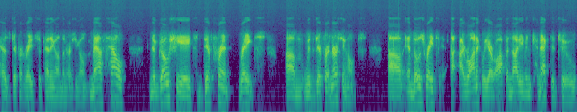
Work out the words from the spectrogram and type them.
has different rates depending on the nursing home, Mass Health negotiates different rates um, with different nursing homes, uh, and those rates, ironically, are often not even connected to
